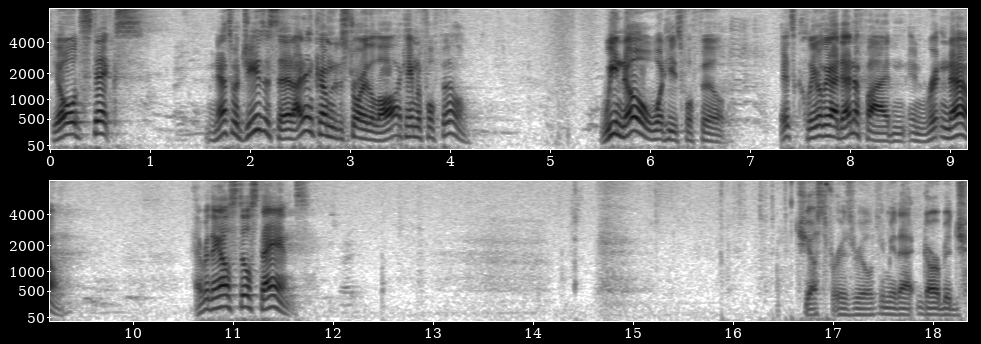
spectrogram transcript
the old sticks. I mean, that's what Jesus said. I didn't come to destroy the law, I came to fulfill. We know what he's fulfilled. It's clearly identified and, and written down. Everything else still stands. Just for Israel. Give me that garbage.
